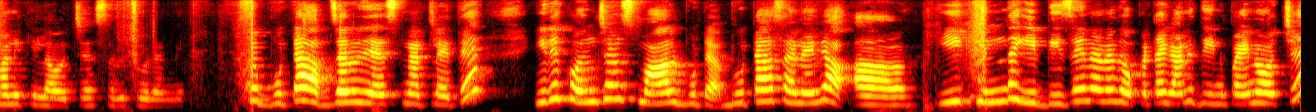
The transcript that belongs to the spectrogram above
మనకి ఇలా వచ్చేస్తుంది చూడండి. సో బుట్ట అబ్జర్వ్ చేసినట్లయితే ఇది కొంచెం స్మాల్ బుటా బుటాస్ అనేవి ఈ కింద ఈ డిజైన్ అనేది ఒకటే కానీ దీనిపైన వచ్చే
